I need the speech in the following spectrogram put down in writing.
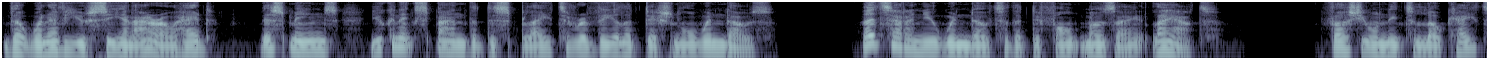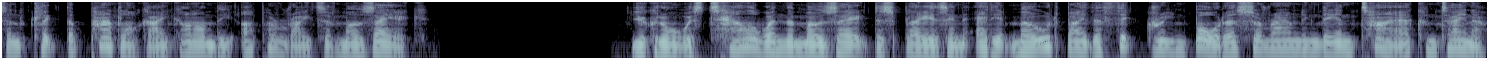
that whenever you see an arrowhead, this means you can expand the display to reveal additional windows. Let's add a new window to the default Mosaic layout. First you will need to locate and click the padlock icon on the upper right of Mosaic. You can always tell when the Mosaic display is in edit mode by the thick green border surrounding the entire container.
